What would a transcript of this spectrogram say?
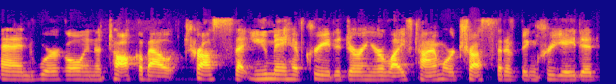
and we're going to talk about trusts that you may have created during your lifetime or trusts that have been created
